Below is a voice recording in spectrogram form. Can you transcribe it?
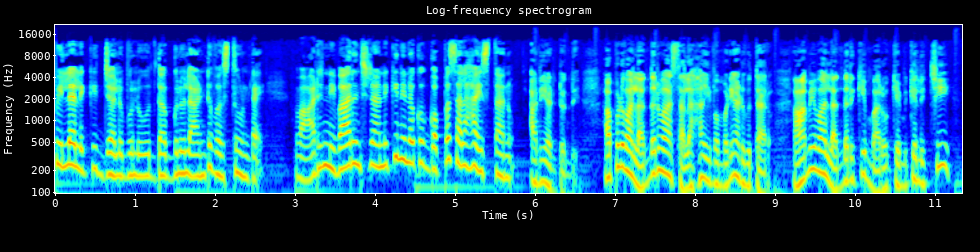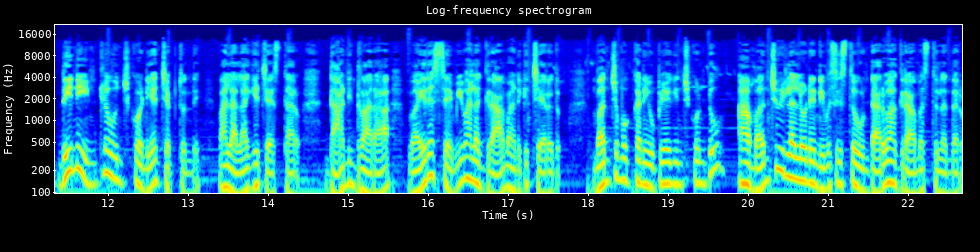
పిల్లలకి జలుబులు దగ్గులు లాంటివి వస్తూ ఉంటాయి. వాడిని నివారించడానికి నేను ఒక గొప్ప సలహా ఇస్తాను. అని అంటుంది. అప్పుడు వాళ్ళందరూ ఆ సలహా ఇవ్వమని అడుగుతారు. ఆమె వాళ్ళందరికీ మరో కెమికల్ ఇచ్చి దీన్ని ఇంట్లో ఉంచుకోండి అని చెప్తుంది. వాళ్ళు అలాగే చేస్తారు. దాని ద్వారా వైరస్ ఏమి వాళ్ళ గ్రామానికి చేరదు. మంచు మొక్కని ఉపయోగించుకుంటూ ఆ మంచు ఇళ్ళలోనే నివసిస్తూ ఉంటారు ఆ గ్రామస్తులందరూ.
